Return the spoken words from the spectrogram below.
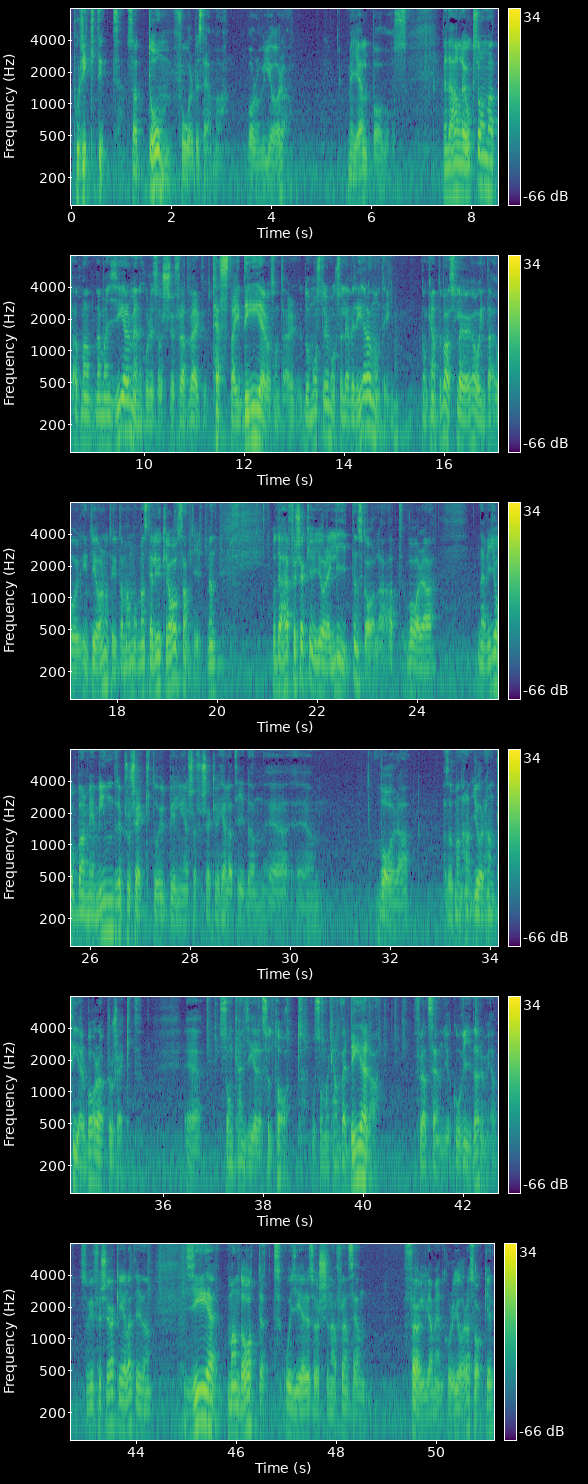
på riktigt. Så att de får bestämma vad de vill göra. Med hjälp av oss. Men det handlar ju också om att, att man, när man ger människor resurser för att verk, testa idéer och sånt där, då måste de också leverera någonting. De kan inte bara slöa och inte, och inte göra någonting, utan man, man ställer ju krav samtidigt. Men, och det här försöker vi göra i liten skala, att vara... När vi jobbar med mindre projekt och utbildningar så försöker vi hela tiden eh, eh, vara... Alltså att man gör hanterbara projekt. Eh, som kan ge resultat och som man kan värdera för att sen gå vidare med. Så vi försöker hela tiden ge mandatet och ge resurserna för att sen följa människor och göra saker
